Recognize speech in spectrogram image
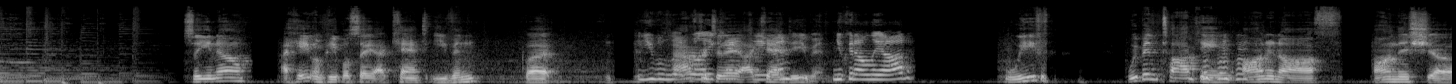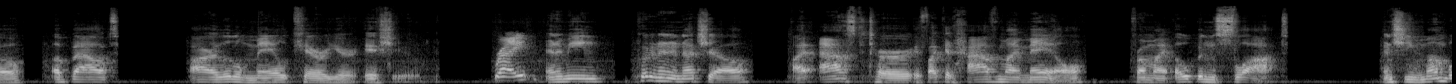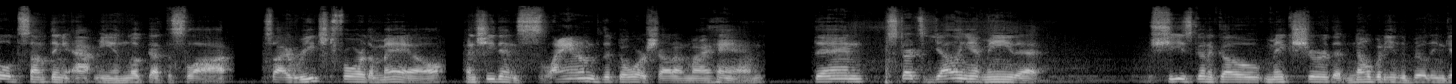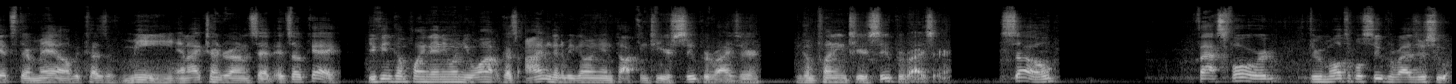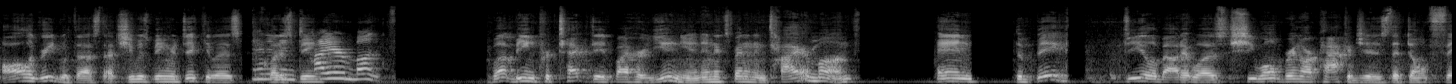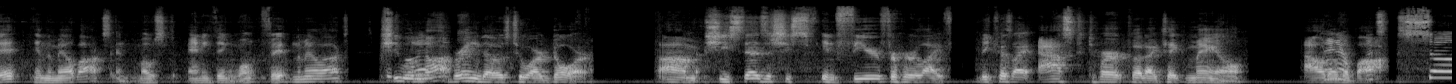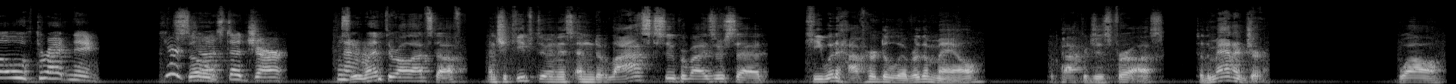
So, you know, I hate when people say I can't even, but You literally after today, can't I even. can't even. You can only odd? We've we've been talking on and off on this show about our little mail carrier issue. Right. And I mean, put it in a nutshell, I asked her if I could have my mail from my open slot. And she mumbled something at me and looked at the slot. So I reached for the mail, and she then slammed the door shut on my hand. Then starts yelling at me that she's going to go make sure that nobody in the building gets their mail because of me. And I turned around and said, It's okay. You can complain to anyone you want because I'm going to be going and talking to your supervisor and complaining to your supervisor. So, fast forward through multiple supervisors who all agreed with us that she was being ridiculous, And but an is being entire month. but being protected by her union, and it's been an entire month. And the big deal about it was she won't bring our packages that don't fit in the mailbox, and most anything won't fit in the mailbox. She will not bring those to our door. Um, she says that she's in fear for her life because I asked her, could I take mail out I of know. a box? That's so threatening. You're So- just a jerk. So we Nah. went through all that stuff, and she keeps doing this. And the last supervisor said he would have her deliver the mail, the packages for us, to the manager. Well,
